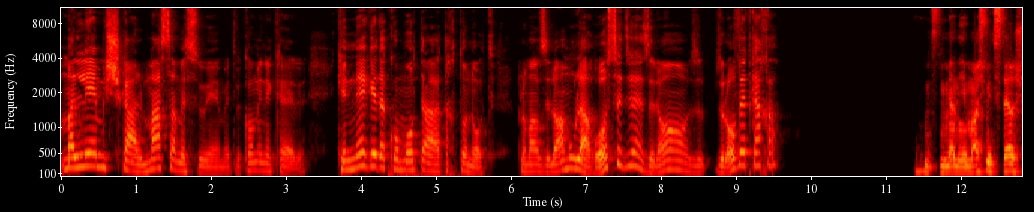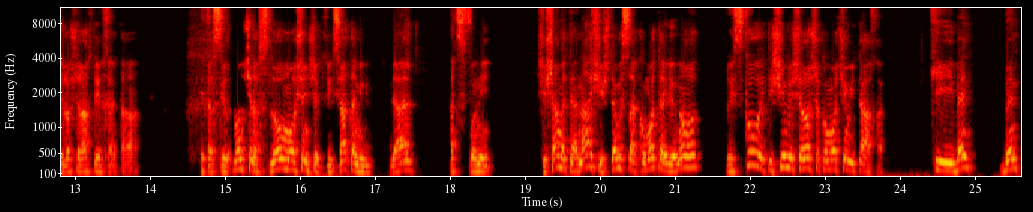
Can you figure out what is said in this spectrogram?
מלא משקל, מסה מסוימת וכל מיני כאלה, כנגד הקומות התחתונות, כלומר זה לא אמור להרוס את זה? זה לא, זה, זה לא עובד ככה? אני ממש מצטער שלא שלחתי לך את, ה, את הסרטון של הסלואו מושן של קריסת המגדל הצפוני ששם הטענה היא ש-12 הקומות העליונות ריסקו את 93 הקומות שמתחת. כי בין, בין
